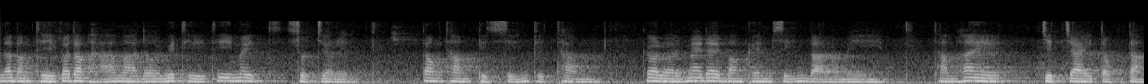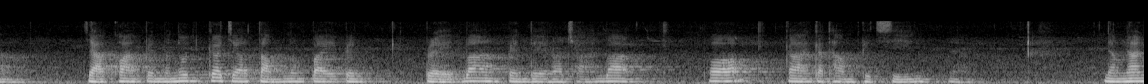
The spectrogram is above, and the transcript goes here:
และบางทีก็ต้องหามาโดยวิธีที่ไม่สุดจริต ต้องทำผิดศีลผิดธรรม ก็เลยไม่ได้บำเพ็ญศีลบารมี ทำให้จิตใจตกต่ำจากความเป็นมนุษย์ก็จะต่ำลงไปเป็นเปรตบ้าง เป็นเดรัจฉานบ้าง เพราะการกระทำผิดศีล ดังนั้น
